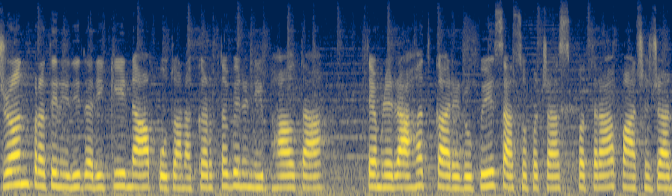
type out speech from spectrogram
જન પ્રતિનિધિ તરીકેના પોતાના કર્તવ્યને નિભાવતા તેમણે રાહત કાર્યરૂપે સાતસો પચાસ પતરા, પાંચ હજાર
